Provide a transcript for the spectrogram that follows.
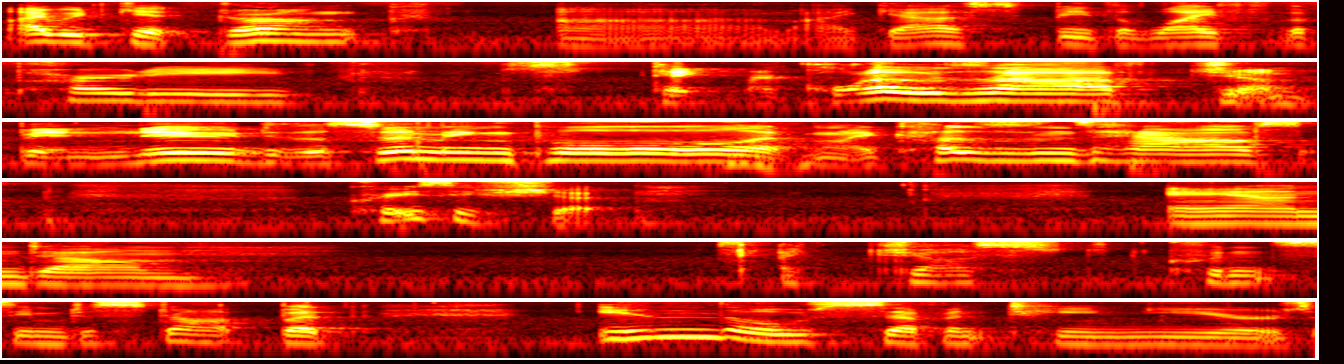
I would get drunk, um, I guess, be the life of the party, take my clothes off, jump in nude to the swimming pool at my cousin's house. Crazy shit. And um, I just couldn't seem to stop. But in those 17 years,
